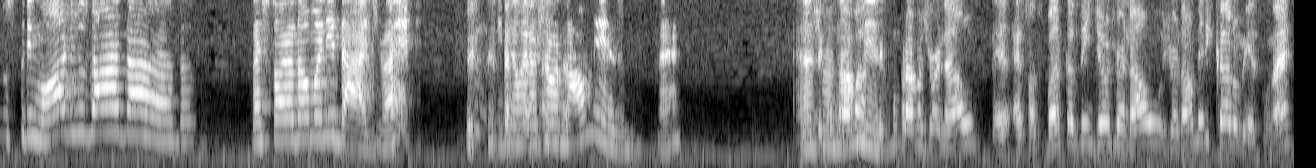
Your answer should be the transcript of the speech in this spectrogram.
nos primórdios da, da, da, da história da humanidade, vai. Então era jornal mesmo, né? Era você jornal comprava, mesmo. Você comprava jornal, é, essas bancas vendiam jornal, jornal americano mesmo, né?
